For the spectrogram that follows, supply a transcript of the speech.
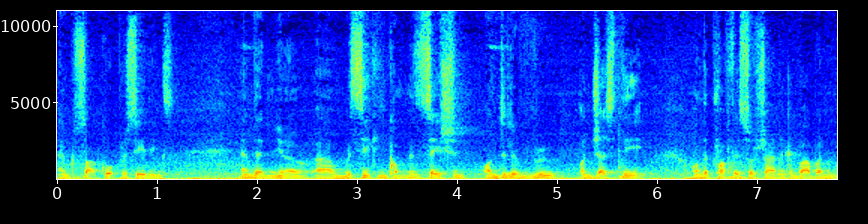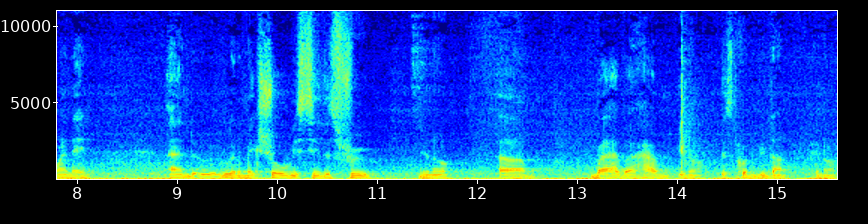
and start court proceedings, and then you know um, we're seeking compensation on Deliveroo, on Just Eat, on the profits of Shine and Kebab under my name, and we're going to make sure we see this through. You know. Um, wherever how you know it's going to be done you know.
